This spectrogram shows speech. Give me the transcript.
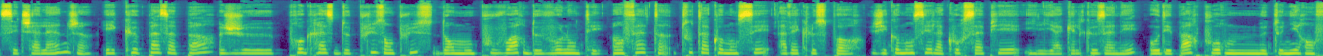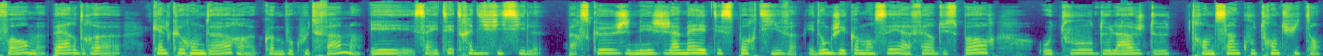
ces challenges et que pas à pas je progresse de plus en plus dans mon pouvoir de volonté. En fait, tout a commencé avec le sport. J'ai commencé la course à pied il y a quelques années, au départ pour me tenir en forme, perdre quelques rondeurs comme beaucoup de femmes et ça a été très difficile parce que je n'ai jamais été sportive. Et donc j'ai commencé à faire du sport autour de l'âge de 35 ou 38 ans.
